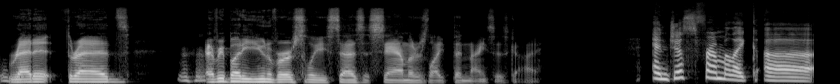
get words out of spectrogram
Reddit threads, Mhm. everybody universally says that Sandler's like the nicest guy. And just from like uh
